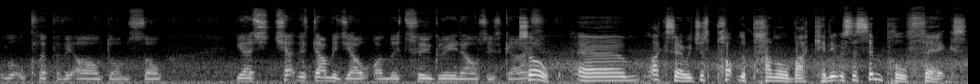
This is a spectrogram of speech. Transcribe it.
little clip of it all done. So yes check the damage out on the two greenhouses guys. So um, like I say we just popped the panel back in. It was a simple fix.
